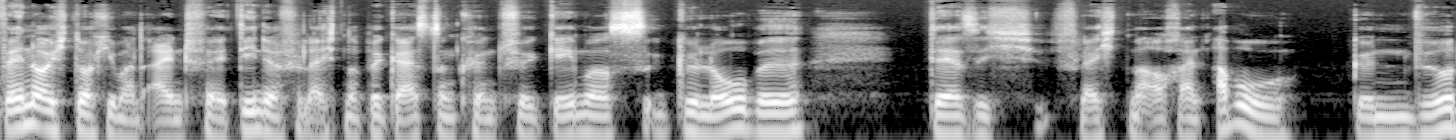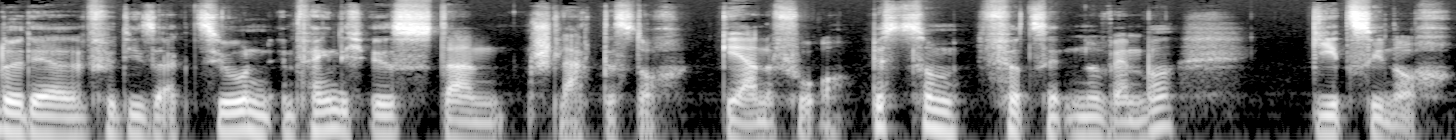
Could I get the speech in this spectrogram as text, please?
wenn euch doch jemand einfällt, den ihr vielleicht noch begeistern könnt für Gamers Global, der sich vielleicht mal auch ein Abo gönnen würde, der für diese Aktion empfänglich ist, dann schlagt es doch gerne vor. Bis zum 14. November geht sie noch.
